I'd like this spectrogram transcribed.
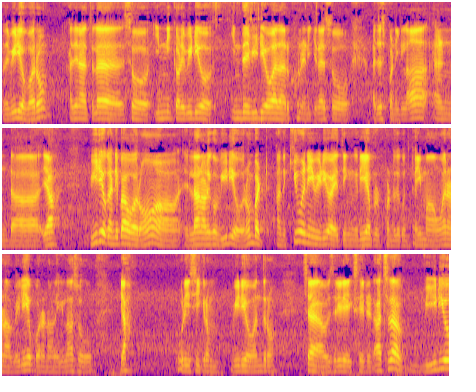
அந்த வீடியோ வரும். அதே நேரத்தில் ஸோ இன்றைக்கோட வீடியோ இந்த வீடியோவாக தான் இருக்கும்னு நினைக்கிறேன். ஸோ அட்ஜஸ்ட் பண்ணிக்கலாம். அண்ட் யா uh, வீடியோ கண்டிப்பாக வரும். எல்லா நாளைக்கும் வீடியோ வரும். பட் அந்த Q and A video I think reupload பண்ணுறது கொஞ்சம் டைம் ஆகும். ஏன்னா நான் வெளியே போகிற நாளைக்கெல்லாம் ஸோ யா கூடிய சீக்கிரம் வீடியோ வந்துடும் say I was really excited ஆக்சுவலாக வீடியோ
